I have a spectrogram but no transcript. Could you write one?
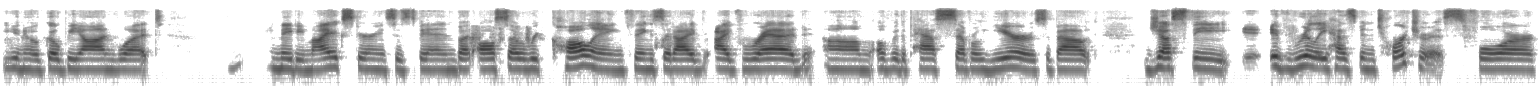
you know go beyond what maybe my experience has been but also recalling things that i've i've read um, over the past several years about just the it really has been torturous for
